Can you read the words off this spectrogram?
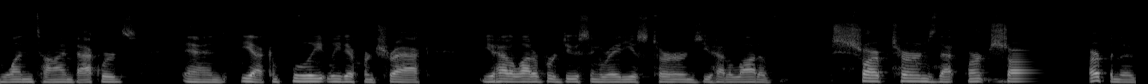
one time backwards, and yeah, completely different track. You had a lot of reducing radius turns. You had a lot of sharp turns that weren't sharp in the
